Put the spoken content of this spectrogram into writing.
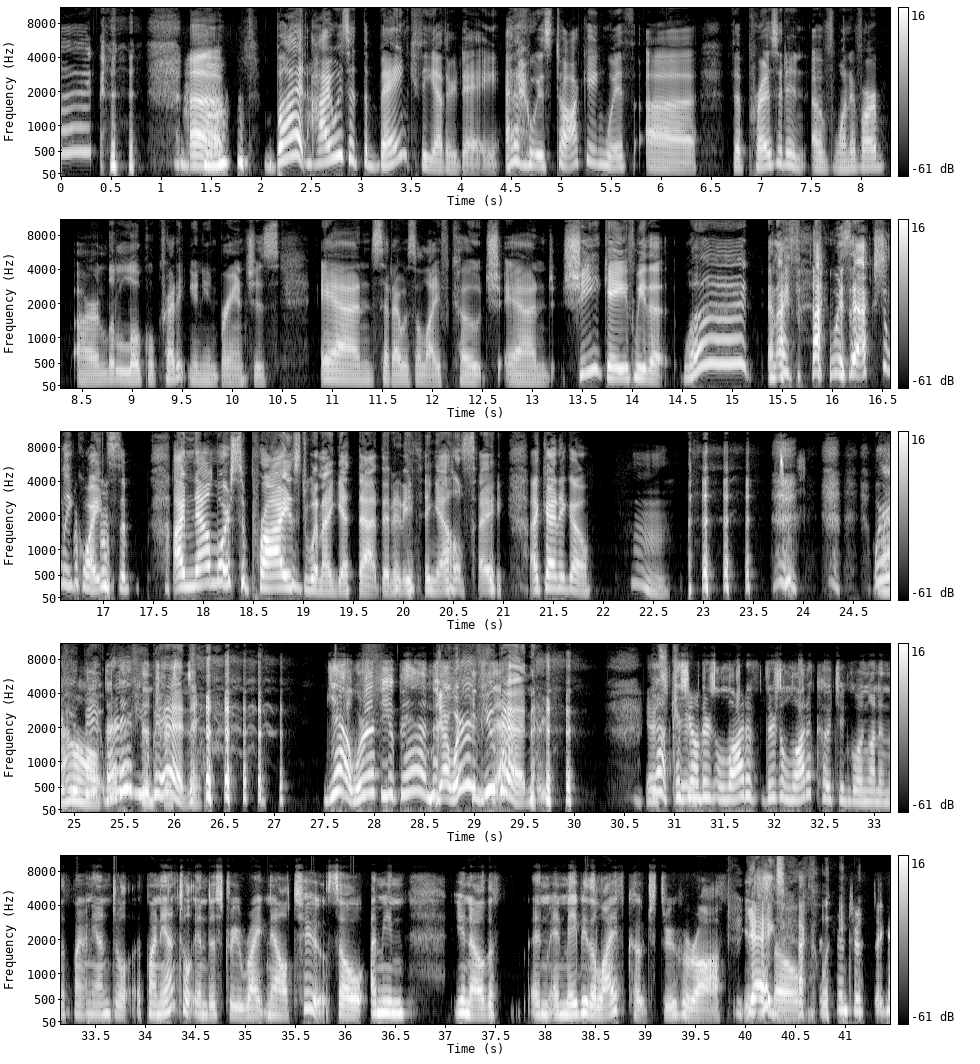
uh, but I was at the bank the other day, and I was talking with uh, the president of one of our our little local credit union branches, and said I was a life coach, and she gave me the what? And I, I was actually quite sup- I'm now more surprised when I get that than anything else. I I kind of go, hmm. Where have you been? that Where have you been? interesting. yeah, where have you been? Yeah, where have you been? Yeah, because you know there's a lot of there's a lot of coaching going on in the financial financial industry right now too. So I mean, you know the and, and maybe the life coach threw her off. Yeah, so exactly. Interesting.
